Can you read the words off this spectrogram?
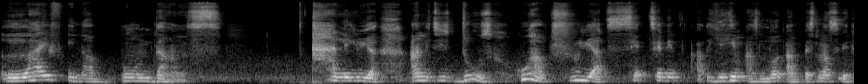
life in abundance. Hallelujah. And it is those who have truly accepted him, as Lord and personal Savior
